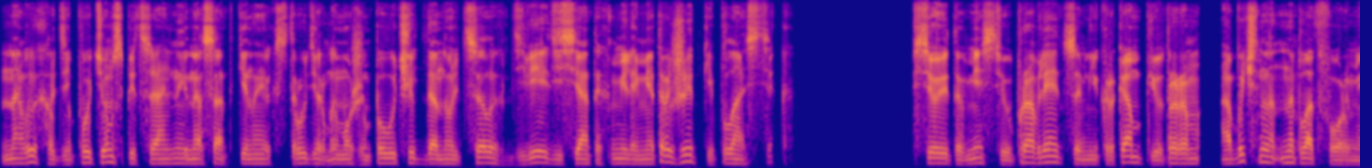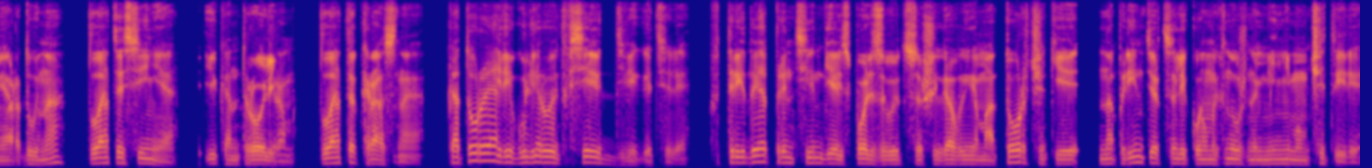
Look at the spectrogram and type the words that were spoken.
на выходе путем специальной насадки на экструдер мы можем получить до 0,2 мм жидкий пластик. Все это вместе управляется микрокомпьютером, обычно на платформе Arduino, плата синяя, и контроллером, плата красная, которая регулирует все двигатели. В 3D-принтинге используются шаговые моторчики, на принтер целиком их нужно минимум 4.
